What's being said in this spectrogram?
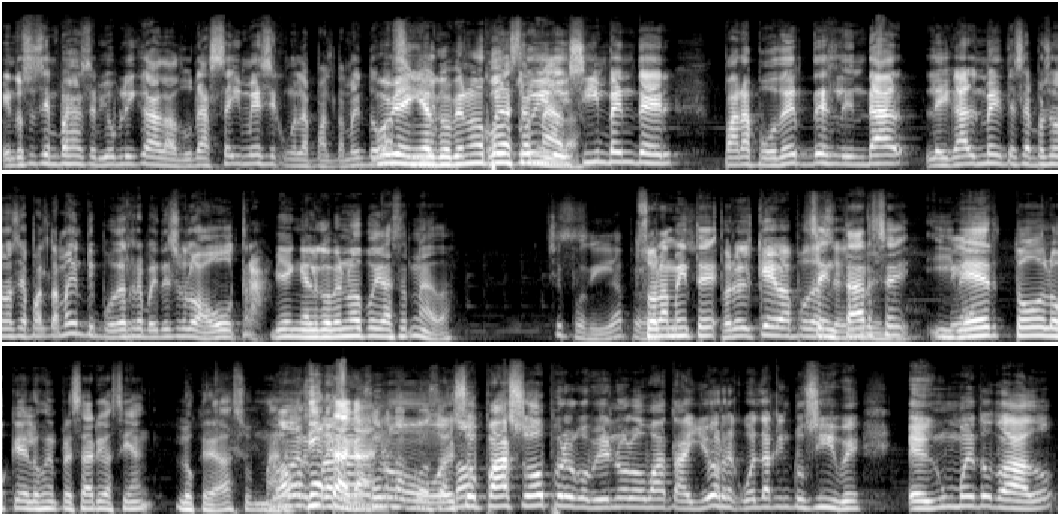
entonces esa empresa se vio obligada a durar seis meses con el apartamento Muy bien, y el gobierno no puede hacer nada. y sin vender para poder deslindar legalmente a esa persona ese apartamento y poder revendérselo a otra. Bien, el gobierno no podía hacer nada. Sí podía, pero... Solamente Pero el que va a poder sentarse y Bien. ver todo lo que los empresarios hacían, lo que da su una No, eso pasó, pero el gobierno lo batalló. Recuerda que inclusive en un momento dado,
